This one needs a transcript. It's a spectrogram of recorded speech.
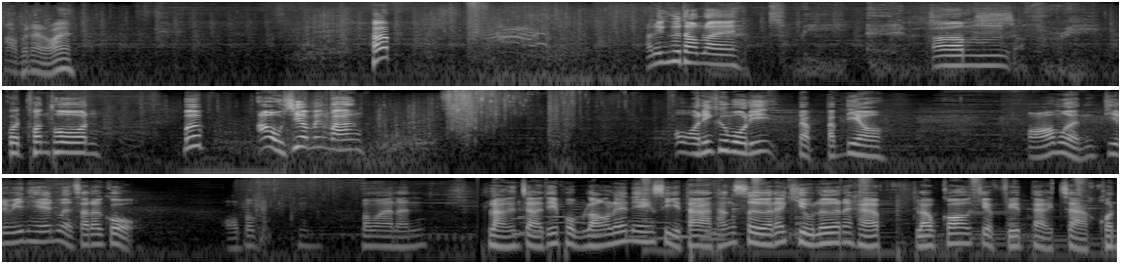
เอาไปไหนวะฮึบอันนี้คือทำอะไรเอ่มกดคอนโทรล ปุ๊บ เอ้าเชื่อมแม่งบังโอ้อันนี้คือโมดิแบบแป๊บเดียว อ๋อเหมือนพีระมิดเฮดเหมือนซาดาโกะอ๋อประมาณนั้น หลังจากที่ผมลองเล่นเอง4ตาทั้งเซอร์และคิลเลอร์นะครับ แล้วก็เก็บฟีดแบ็กจากคน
